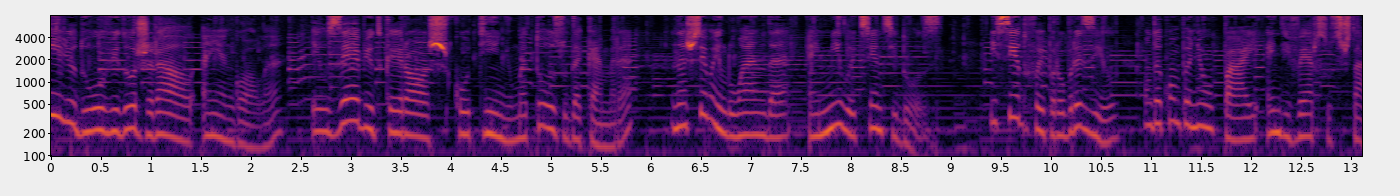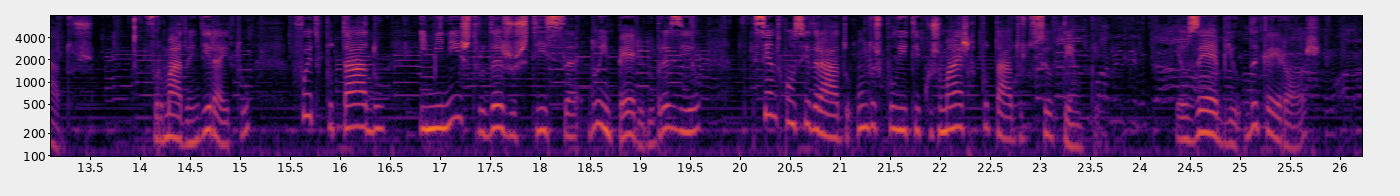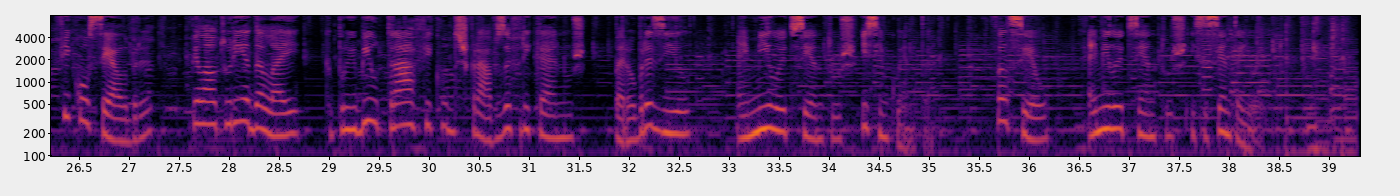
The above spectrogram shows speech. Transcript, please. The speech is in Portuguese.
Filho do ouvidor-geral em Angola, Eusébio de Queiroz Coutinho Matoso da Câmara nasceu em Luanda em 1812 e cedo foi para o Brasil, onde acompanhou o pai em diversos estados. Formado em Direito, foi deputado e ministro da Justiça do Império do Brasil, sendo considerado um dos políticos mais reputados do seu tempo. Eusébio de Queiroz ficou célebre pela autoria da lei que proibiu o tráfico de escravos africanos para o Brasil em 1850. Faleceu em 1868.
